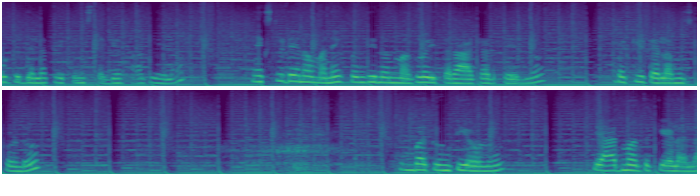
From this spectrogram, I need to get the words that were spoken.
ಊಟದ್ದೆಲ್ಲ ಕ್ಲಿಪ್ಪಿಂಗ್ಸ್ ತೆಗಿಯೋಕ್ಕಾಗಲಿಲ್ಲ ನೆಕ್ಸ್ಟ್ ಡೇ ನಾವು ಮನೆಗೆ ಬಂದು ನನ್ನ ಮಗಳು ಈ ಥರ ಆಟ ಆಡ್ತಾಯಿದ್ಲು ಬಕೀಟ್ ಎಲ್ಲ ಮುಚ್ಕೊಂಡು ತುಂಬ ತುಂಟಿ ಅವಳು. ಯಾರ ಮಾತು ಕೇಳಲ್ಲ.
